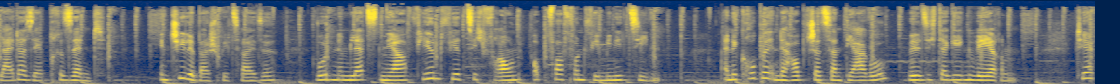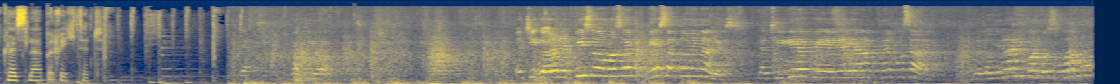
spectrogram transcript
leider sehr präsent. In Chile beispielsweise wurden im letzten Jahr 44 Frauen Opfer von Feminiziden. Eine Gruppe in der Hauptstadt Santiago will sich dagegen wehren. Thea Kössler berichtet. La chica, ahora en el piso vamos a hacer 10 abdominales. La chiquilla que ya, ya, ya saben. Los abdominales y cuando subamos,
